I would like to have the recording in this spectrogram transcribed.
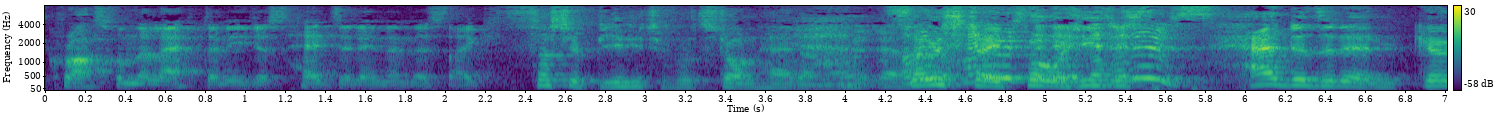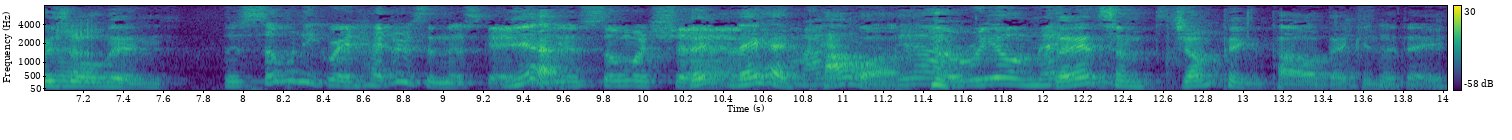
cross from the left, and he just heads it in, and there's like Such a beautiful, strong header, man. Oh, So straightforward. He just headers it in, goes all in. There's so many great headers in this game. Yeah. There's so much. Uh, They, they had power. Yeah, real neck. they had some jumping power back in the day.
